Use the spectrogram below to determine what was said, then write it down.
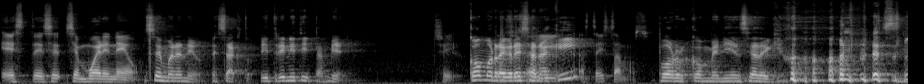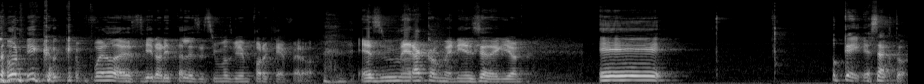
este se, se muere Neo. Se muere Neo, exacto. Y Trinity también. ¿Cómo regresan aquí? Hasta ahí estamos. Por conveniencia de guion. es lo único que puedo decir. Ahorita les decimos bien por qué, pero es mera conveniencia de guion. Eh, ok, exacto.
